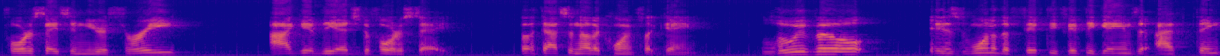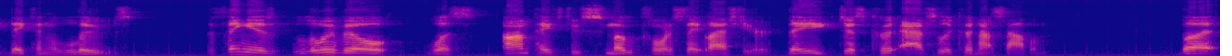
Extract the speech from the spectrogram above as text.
Florida State's in year three. I give the edge to Florida State, but that's another coin flip game. Louisville is one of the 50-50 games that I think they can lose. The thing is, Louisville was on pace to smoke Florida State last year. They just could absolutely could not stop them. But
